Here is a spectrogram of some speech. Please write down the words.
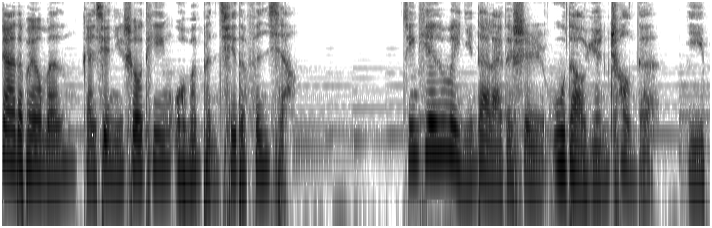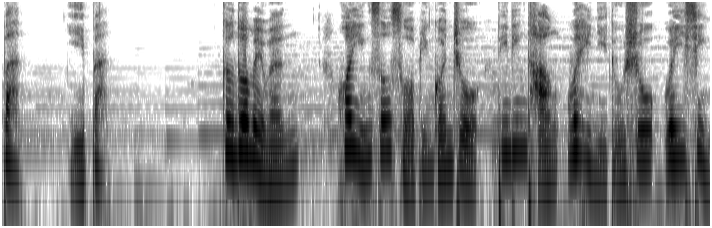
亲爱的朋友们，感谢您收听我们本期的分享。今天为您带来的是悟道原创的一半一半。更多美文，欢迎搜索并关注“丁丁堂为你读书”微信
